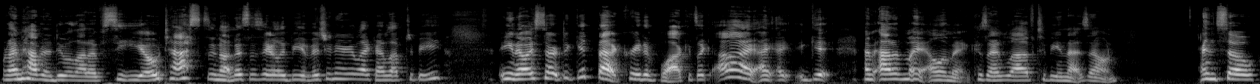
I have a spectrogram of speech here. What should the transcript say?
when i'm having to do a lot of ceo tasks and not necessarily be a visionary like i love to be you know, I start to get that creative block. It's like, ah, I, I get, I'm out of my element because I love to be in that zone. And so,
